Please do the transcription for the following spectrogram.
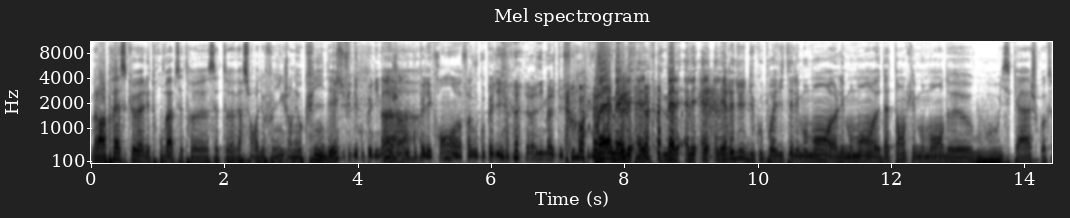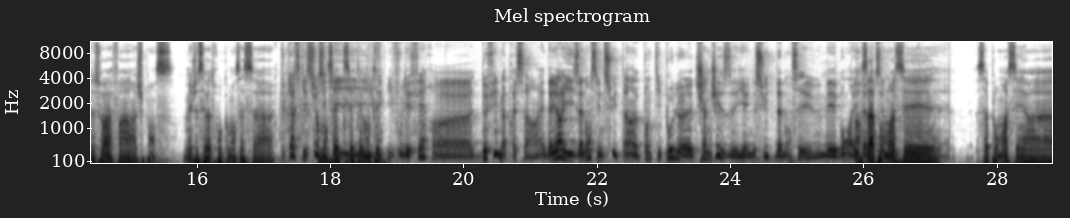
Bah alors après, est-ce qu'elle est trouvable cette, euh, cette euh, version radiophonique? J'en ai aucune idée. Il suffit de couper l'image, hein, Euh, vous coupez l'écran, euh, enfin vous coupez l'i- l'image du film. Ouais, mais elle est, elle, mais elle, elle est, elle, elle est réduite du coup pour éviter les moments, les moments d'attente, les moments de, où il se cache ou quoi que ce soit. Enfin, je pense. Mais je sais pas trop comment ça se. En tout cas, ce qui est sûr, Comment c'est ça a- ça a été monté qu'ils ils voulaient faire euh, deux films après ça. hein. Et d'ailleurs, ils annoncent une suite, hein, Pontypool Changes. Il y a une suite d'annoncer. Mais bon, elle est Alors ça, pour moi, c'est ça pour moi c'est euh,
